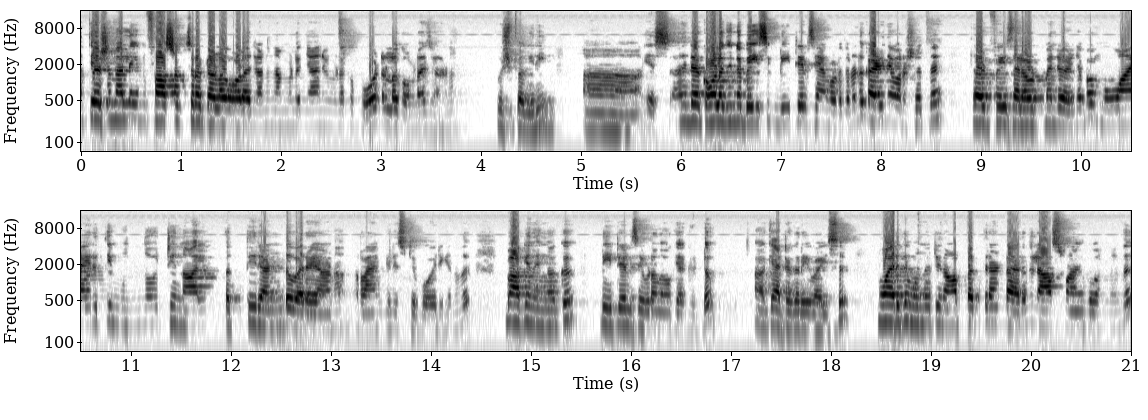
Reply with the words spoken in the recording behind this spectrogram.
അത്യാവശ്യം നല്ല ഇൻഫ്രാസ്ട്രക്ചർ ഒക്കെ ഉള്ള കോളേജാണ് നമ്മൾ ഞാൻ ഇവിടെ പോയിട്ടുള്ള കോളേജാണ് പുഷ്പഗിരി. യെസ് അതിന്റെ കോളേജിന്റെ ബേസിക് ഡീറ്റെയിൽസ് ഞാൻ കൊടുത്തിട്ടുണ്ട്. കഴിഞ്ഞ വർഷത്തെ തേർഡ് ഫേസ് അലോട്ട്മെന്റ് കഴിഞ്ഞപ്പോൾ മൂവായിരത്തി മുന്നൂറ്റി നാൽപ്പത്തി രണ്ട് വരെയാണ് റാങ്ക് ലിസ്റ്റ് പോയിരിക്കുന്നത്. ബാക്കി നിങ്ങൾക്ക് ഡീറ്റെയിൽസ് ഇവിടെ നോക്കിയാൽ കിട്ടും. കാറ്റഗറി വൈസ് മൂവായിരത്തി മുന്നൂറ്റി നാൽപ്പത്തിരണ്ടായിരുന്നു ലാസ്റ്റ് റാങ്ക് വന്നത്.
